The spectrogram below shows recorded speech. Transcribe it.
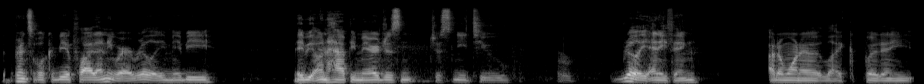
The principle could be applied anywhere really. Maybe maybe unhappy marriages just need to really anything. I don't want to like put any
